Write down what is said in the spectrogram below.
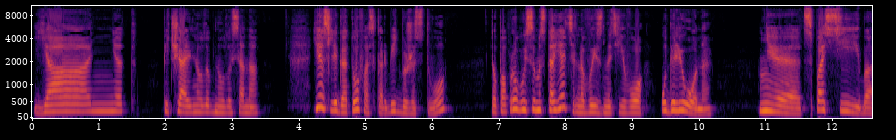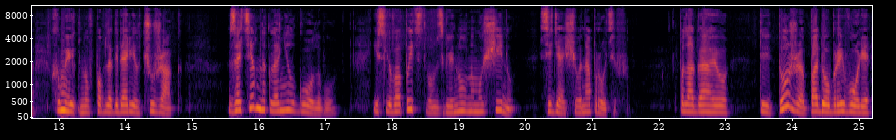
«Я... нет», — печально улыбнулась она. «Если готов оскорбить божество, то попробуй самостоятельно вызнать его у Делеона». «Нет, спасибо», — хмыкнув, поблагодарил чужак. Затем наклонил голову и с любопытством взглянул на мужчину, сидящего напротив. Полагаю, ты тоже по доброй воле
